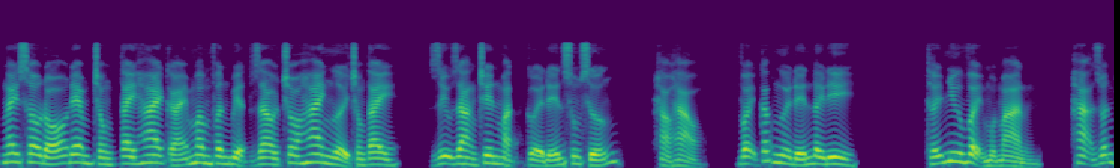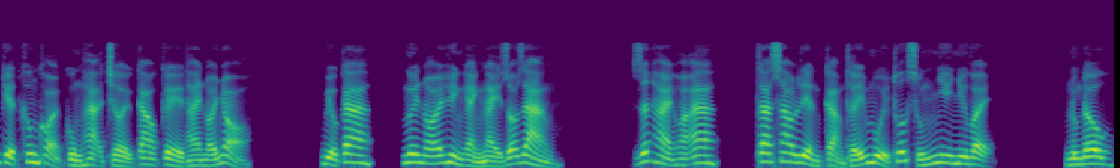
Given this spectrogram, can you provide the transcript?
ngay sau đó đem trong tay hai cái mâm phân biệt giao cho hai người trong tay, dịu dàng trên mặt cười đến sung sướng, hảo hảo, vậy các ngươi đến đây đi. Thấy như vậy một màn, Hạ Duẫn Kiệt không khỏi cùng hạ trời cao kề thai nói nhỏ. Biểu ca, ngươi nói hình ảnh này rõ ràng. Rất hài hòa a, ta sao liền cảm thấy mùi thuốc súng nhi như vậy? Nùng đâu?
